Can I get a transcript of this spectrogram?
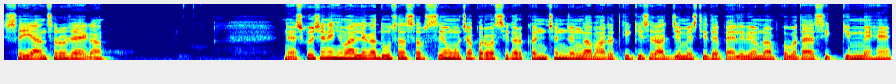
सही आंसर हो जाएगा। नेक्स्ट क्वेश्चन है, हिमालय का दूसरा सबसे ऊँचा पर्वत शिखर कंचनजंगा भारत के किस राज्य में स्थित है? पहले भी हमने आपको बताया सिक्किम में है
